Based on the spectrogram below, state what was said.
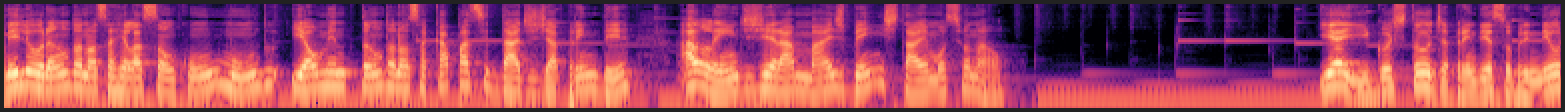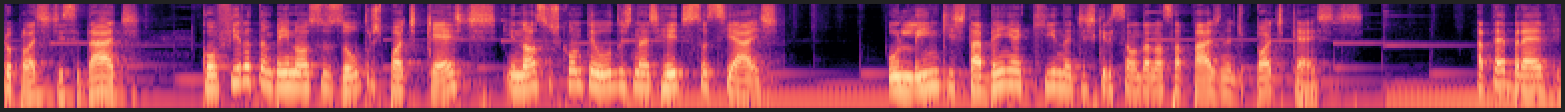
melhorando a nossa relação com o mundo e aumentando a nossa capacidade de aprender, além de gerar mais bem-estar emocional. E aí, gostou de aprender sobre neuroplasticidade? Confira também nossos outros podcasts e nossos conteúdos nas redes sociais. O link está bem aqui na descrição da nossa página de podcasts. Até breve!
